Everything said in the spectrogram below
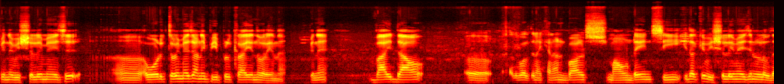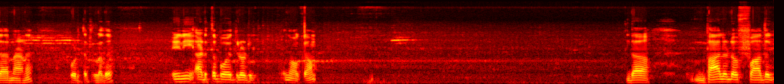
പിന്നെ വിഷ്വൽ ഇമേജ് ഓഡിറ്ററി ഇമേജാണ് ഈ പീപ്പിൾ ക്രൈ എന്ന് പറയുന്നത്. പിന്നെ വൈ ഡാവ് അതുപോലെ തന്നെ കനോൺ ബാൾസ് മൗണ്ടെയിൻ സീ ഇതൊക്കെ വിഷ്വൽ ഇമേജിനുള്ള ഉദാഹരണമാണ് കൊടുത്തിട്ടുള്ളത്. ഇനി അടുത്ത പോയത്തിലോട്ട് നോക്കാം. The ballad of father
